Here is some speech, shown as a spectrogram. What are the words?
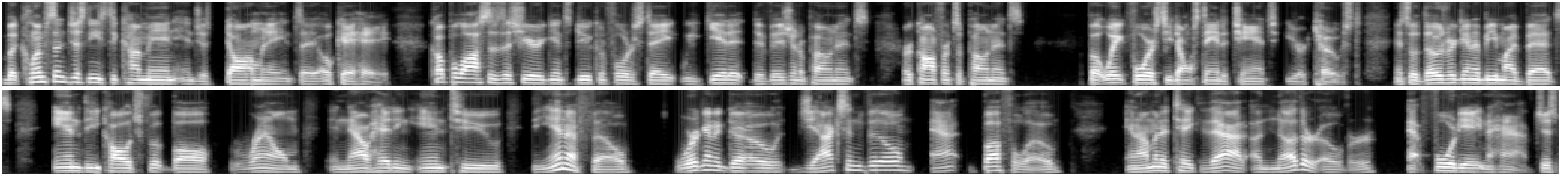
But Clemson just needs to come in and just dominate and say, okay, hey, a couple losses this year against Duke and Florida State. We get it, division opponents or conference opponents. But Wake Forest, you don't stand a chance. You're toast. And so those are going to be my bets in the college football realm. And now heading into the NFL, we're going to go Jacksonville at Buffalo. And I'm going to take that another over at 48 and a half, just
